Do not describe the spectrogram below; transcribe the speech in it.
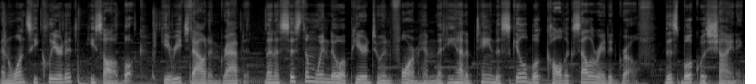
and once he cleared it, he saw a book. He reached out and grabbed it. Then a system window appeared to inform him that he had obtained a skill book called Accelerated Growth. This book was shining.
